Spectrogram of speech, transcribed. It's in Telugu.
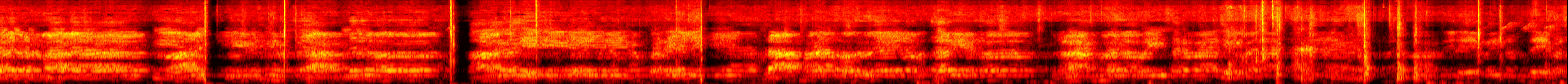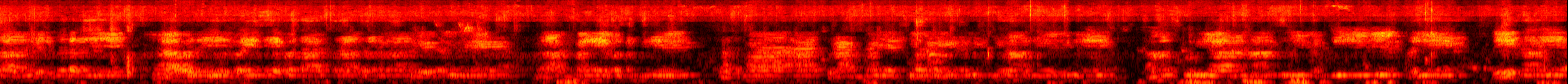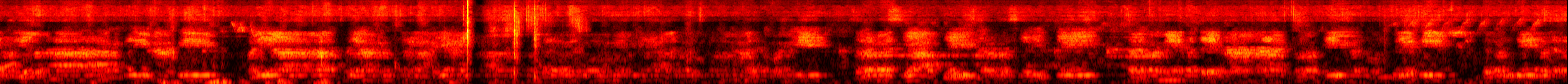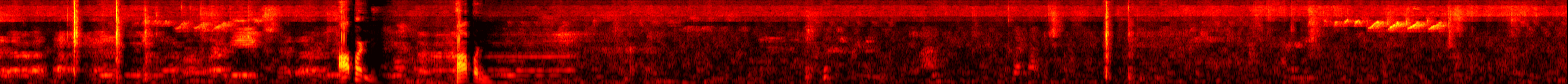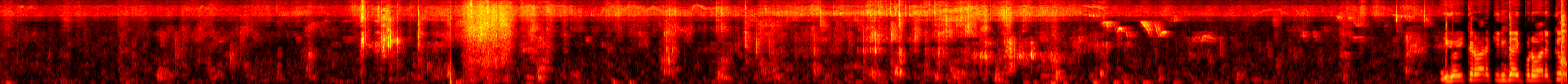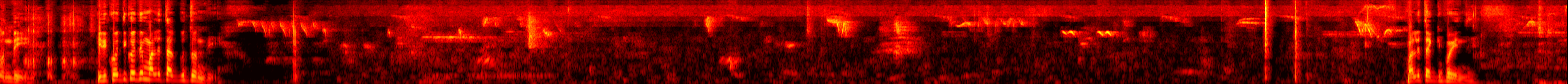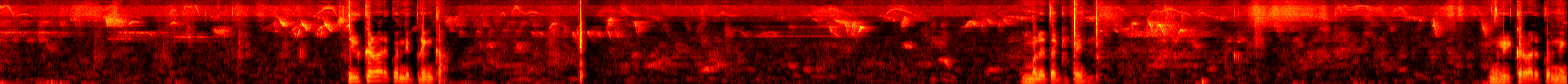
ఆపండి. ఆపండి. ఇగో ఇక్కడ వరకు ఇంకా ఇప్పటి వరకు ఉంది. ఇది కొద్ది కొద్ది మళ్ళీ తగ్గుతుంది. మళ్ళీ తగ్గిపోయింది. ఇక్కడ వరకు ఉంది ఇప్పుడు ఇంకా. మళ్ళీ తగ్గిపోయింది. ఇక్కడ వరకు ఉంది.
